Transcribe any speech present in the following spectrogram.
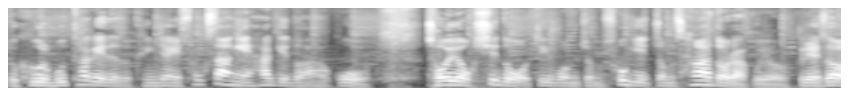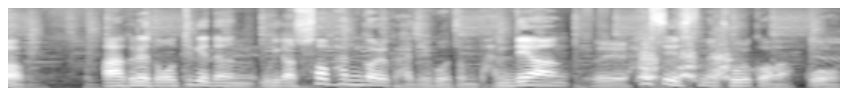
또 그걸 못하게 돼서 굉장히 속상해 하기도 하고 저 역시도 어떻게 보면 좀 속이 좀 상하더라고요. 그래서 아 그래도 어떻게든 우리가 수업한 걸 가지고 좀 반대항을 할 수 있으면 좋을 것 같고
